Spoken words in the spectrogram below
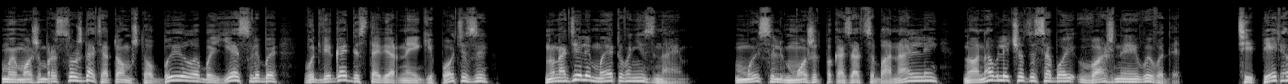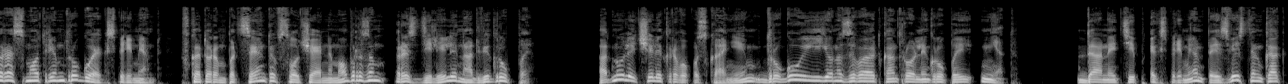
Мы можем рассуждать о том, что было бы, если бы, выдвигать достоверные гипотезы, но на деле мы этого не знаем. Мысль может показаться банальной, но она влечет за собой важные выводы. Теперь рассмотрим другой эксперимент, в котором пациентов случайным образом разделили на две группы. Одну лечили кровопусканием, другую ее называют контрольной группой «нет». Данный тип эксперимента известен как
